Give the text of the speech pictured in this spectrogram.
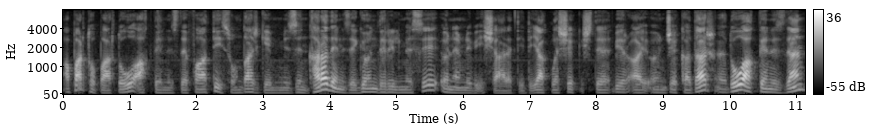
apar topar Doğu Akdeniz'de Fatih sondaj gemimizin Karadeniz'e gönderilmesi önemli bir işaretiydi. Yaklaşık işte bir ay önce kadar e, Doğu Akdeniz'den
